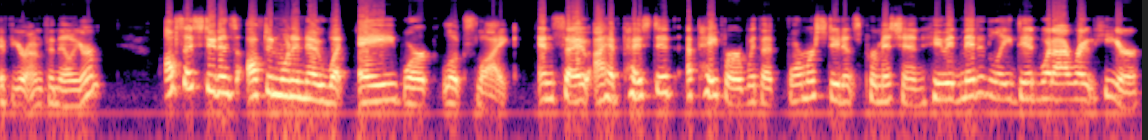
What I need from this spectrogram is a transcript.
if you're unfamiliar. Also, students often want to know what A work looks like. And so I have posted a paper with a former student's permission who admittedly did what I wrote here,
